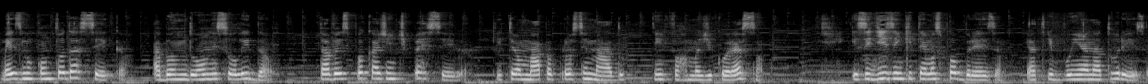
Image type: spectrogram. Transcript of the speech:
mesmo com toda a seca, abandono e solidão, talvez pouca gente perceba que teu mapa aproximado tem forma de coração. E se dizem que temos pobreza e atribuem à natureza,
